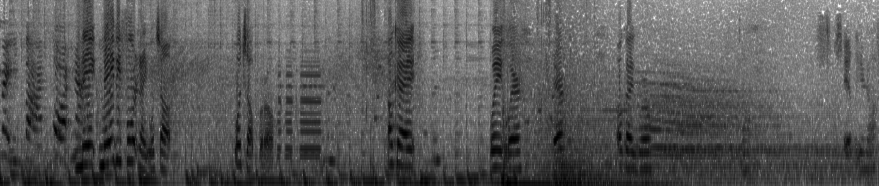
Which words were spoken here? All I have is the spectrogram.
Made by Fortnite. May maybe Fortnite. What's up? What's up, bro? Okay. Wait, where? There? Okay, bro. No. Sadly enough.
